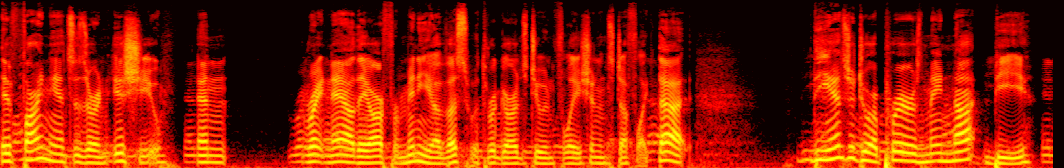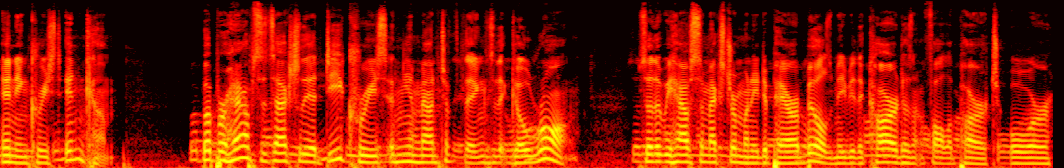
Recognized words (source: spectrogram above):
if finances are an issue, and right now they are for many of us with regards to inflation and stuff like that, the answer to our prayers may not be an increased income. But perhaps it's actually a decrease in the amount of things that go wrong so that we have some extra money to pay our bills. Maybe the car doesn't fall apart, or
